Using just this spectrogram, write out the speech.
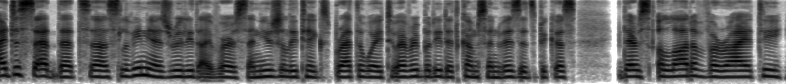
I just said that uh, Slovenia is really diverse and usually takes breath away to everybody that comes and visits because there's a lot of variety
